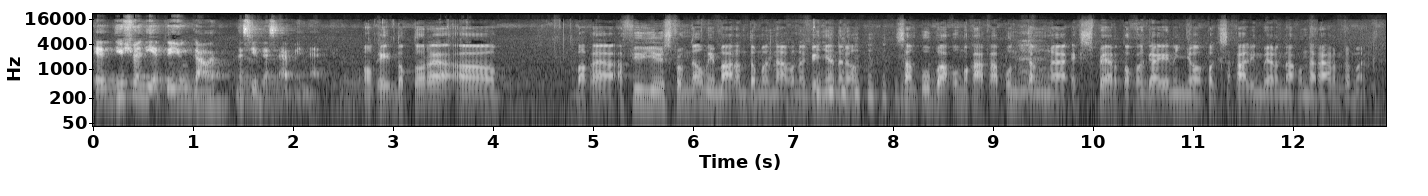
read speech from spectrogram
And usually ito yung gout na sinasabi natin. Okay, doktora, ah, baka a few years from now may maramdaman na ako na ganyan, ano? Saan po ba ako makakapuntang ah, eksperto kagaya ninyo pag sakaling meron na akong nararamdaman?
